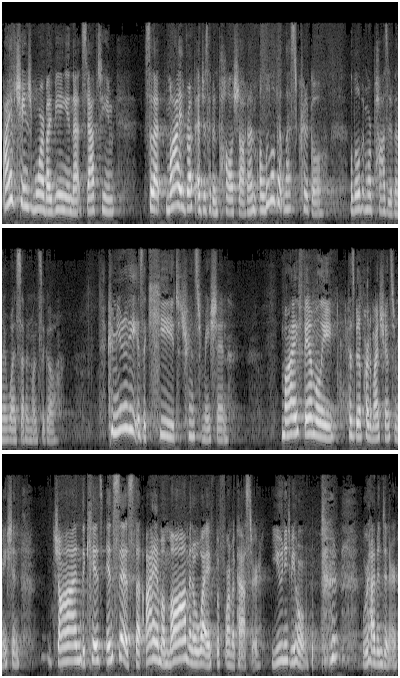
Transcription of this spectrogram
I have changed more by being in that staff team so that my rough edges have been polished off. I'm a little bit less critical, a little bit more positive than I was seven months ago. Community is a key to transformation. My family has been a part of my transformation. John, the kids insist that I am a mom and a wife before I'm a pastor. You need to be home. We're having dinner.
